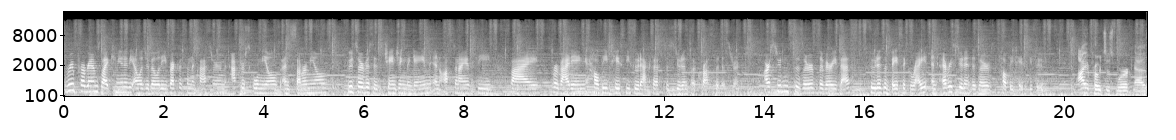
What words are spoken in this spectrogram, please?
Through programs like community eligibility, breakfast in the classroom, after school meals, and summer meals, food service is changing the game in Austin ISD by providing healthy, tasty food access to students across the district. Our students deserve the very best. Food is a basic right, and every student deserves healthy, tasty food. I approach this work as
